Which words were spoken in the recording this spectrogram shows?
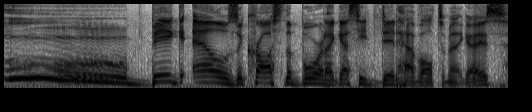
Ooh, big L's across the board. I guess he did have ultimate, guys.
